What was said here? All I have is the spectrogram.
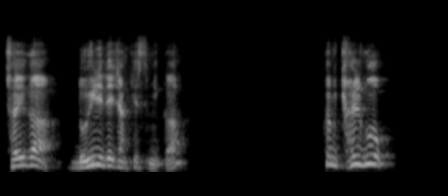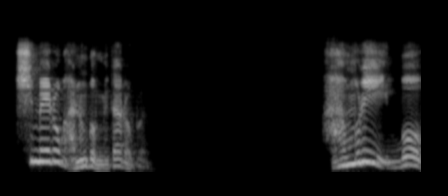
저희가 노인이 되지 않겠습니까? 그럼 결국 치매로 가는 겁니다, 여러분. 아무리 뭐,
